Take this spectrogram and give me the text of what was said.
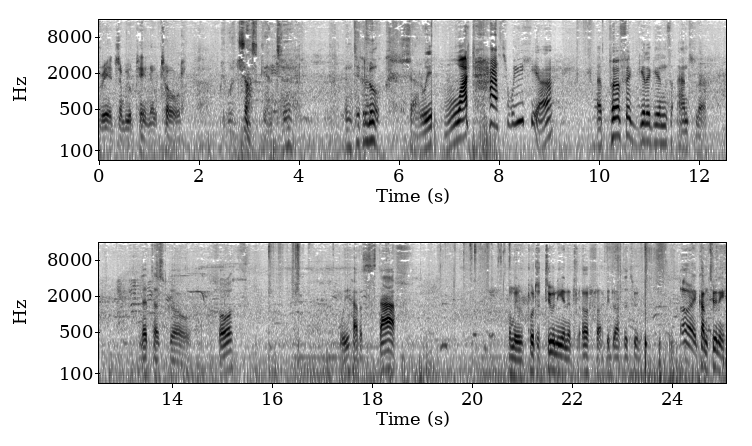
bridge and we will pay no toll. We will just enter and take a look, shall we? What hath we here? A perfect Gilligan's antler. Let us go. Forth. We have a staff. And we will put a toonie in it. Oh fuck, we dropped the toonie. Alright, come toonie.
